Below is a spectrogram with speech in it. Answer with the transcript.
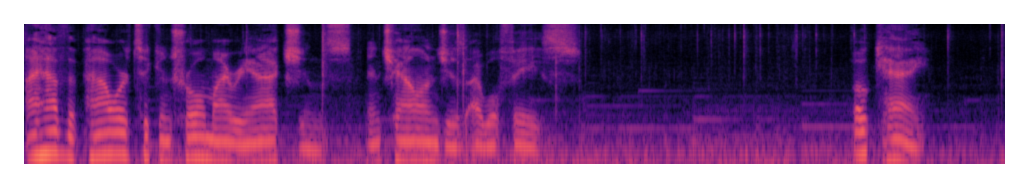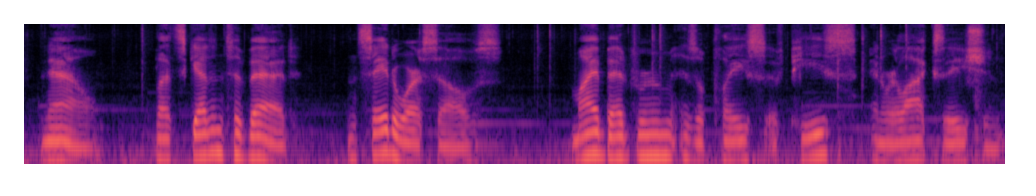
I have the power to control my reactions and challenges I will face. Okay, now let's get into bed and say to ourselves, My bedroom is a place of peace and relaxation.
